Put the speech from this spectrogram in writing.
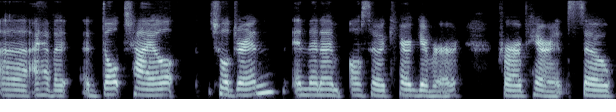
uh, I have an adult child, children, and then I'm also a caregiver for our parents. So,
